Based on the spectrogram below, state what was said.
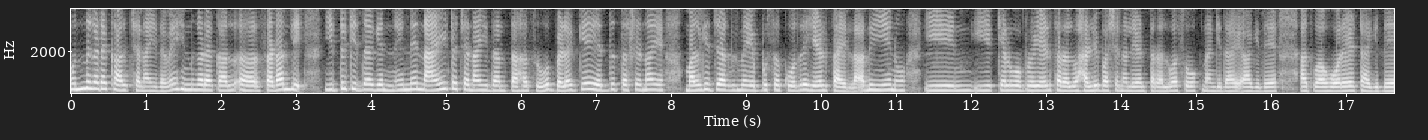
ಮುಂದ್ಗಡೆ ಕಾಲು ಚೆನ್ನಾಗಿದ್ದಾವೆ. ಹಿಂದ್ಗಡೆ ಕಾಲು ಸಡನ್ಲಿ ಇದ್ದಕ್ಕಿದ್ದಾಗೆ ನಿನ್ನೆ ನೈಟ್ ಚೆನ್ನಾಗಿದ್ದಂಥ ಹಸು ಬೆಳಗ್ಗೆ ಎದ್ದ ತಕ್ಷಣ ಮಲಗಿದ ಜಾಗದಿಂದ ಎಬ್ಬಿಸೋಕೆ ಹೋದರೆ ಹೇಳ್ತಾ ಇಲ್ಲ. ಅದು ಏನು? ಈ ಈ ಕೆಲವೊಬ್ಬರು ಹೇಳ್ತಾರಲ್ವ, ಹಳ್ಳಿ ಭಾಷೆನಲ್ಲಿ ಹೇಳ್ತಾರಲ್ವ ಸೋಕ್ನಾಗಿದೆ ಆಗಿದೆ ಅಥವಾ ಹೊರೇಟಾಗಿದೆ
